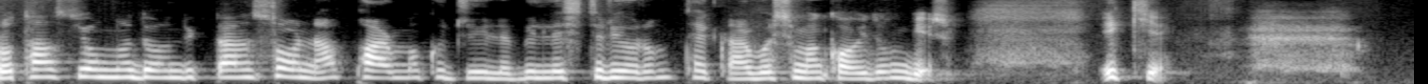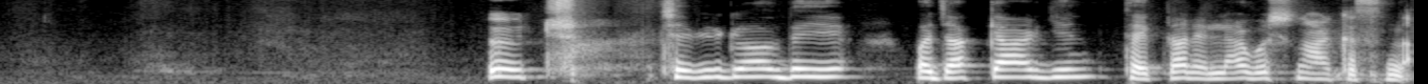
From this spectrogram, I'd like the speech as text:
rotasyonuna döndükten sonra parmak ucuyla birleştiriyorum. Tekrar başıma koydum. 1 2 3 Çevir gövdeyi. Bacak gergin. Tekrar eller başın arkasında.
